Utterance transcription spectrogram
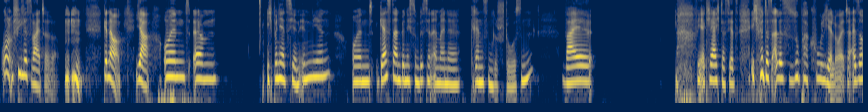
und vieles weitere. genau, ja. Und ähm, ich bin jetzt hier in Indien und gestern bin ich so ein bisschen an meine Grenzen gestoßen, weil wie erkläre ich das jetzt? Ich finde das alles super cool hier, Leute. Also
